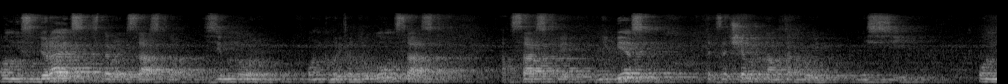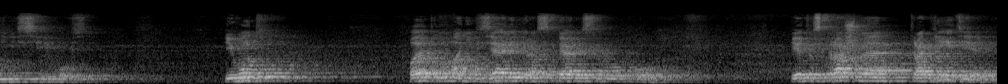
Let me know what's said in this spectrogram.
он не собирается строить царство земное. Он говорит о другом царстве, о царстве небесном. Так зачем же нам такой Мессия? Он не Мессия вовсе. И вот поэтому они взяли и распяли своего Бога. И это страшная трагедия.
